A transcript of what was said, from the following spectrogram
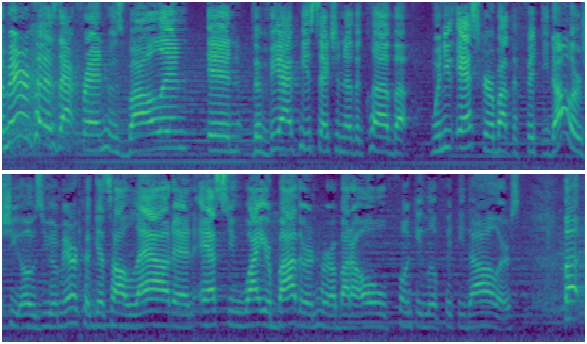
America is that friend who's balling in the VIP section of the club, but when you ask her about the $50 she owes you, America gets all loud and asks you why you're bothering her about an old funky little $50. But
